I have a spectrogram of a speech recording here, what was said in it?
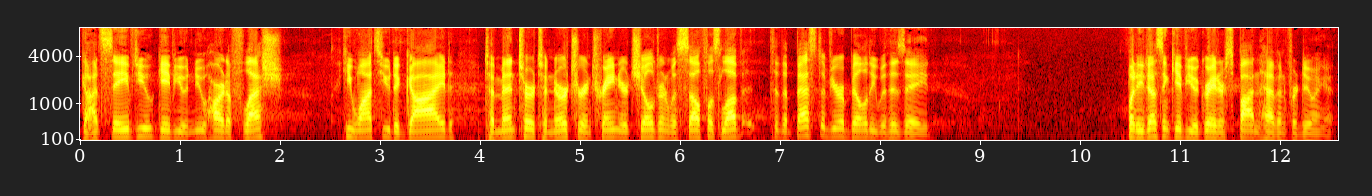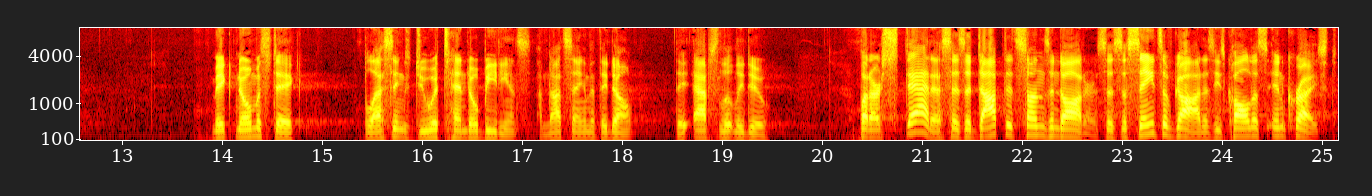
God saved you, gave you a new heart of flesh. He wants you to guide to mentor, to nurture, and train your children with selfless love to the best of your ability with His aid. But He doesn't give you a greater spot in heaven for doing it. Make no mistake, blessings do attend obedience. I'm not saying that they don't, they absolutely do. But our status as adopted sons and daughters, as the saints of God, as He's called us in Christ,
